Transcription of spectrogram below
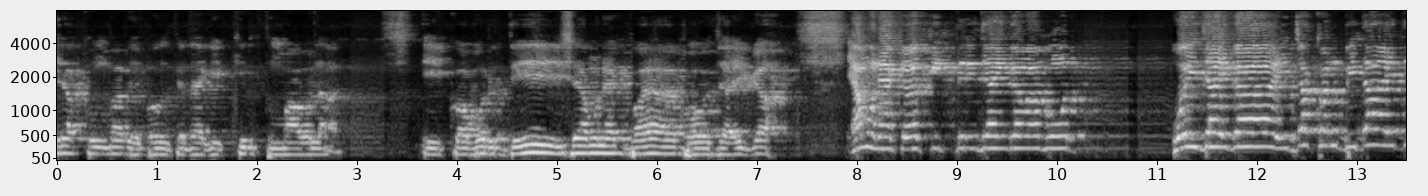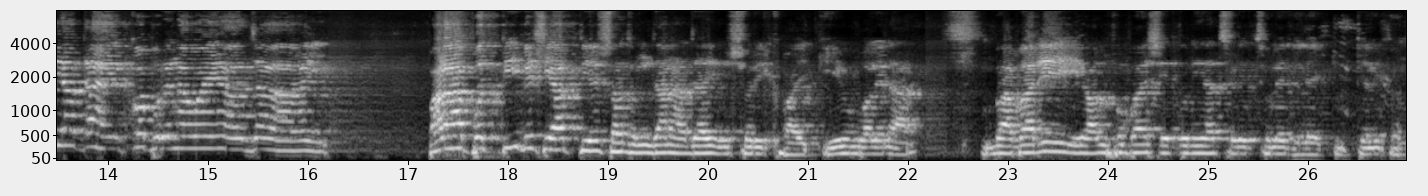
এরকম ভাবে বলতে থাকে কিন্তু মাওলা, এই কবর দেশ এমন এক ভয়াবহ জায়গা, এমন এক কীর্তির জায়গা মামুদ ওই জায়গায় যখন বিদায় দেয়া দেয়, কবর নেওয়া যায়। পাড়া প্রতিবেশী আত্মীয় স্বজন জানা যায়, শরিক হয় কেউ বলে না, বাবারে, অল্প বয়সে দুনিয়া ছেড়ে চলে গেলে একটু টেলিফোন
